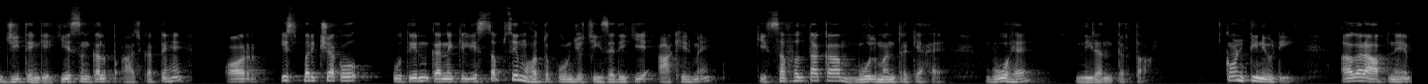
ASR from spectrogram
जीतेंगे। ये संकल्प आज करते हैं और इस परीक्षा को उत्तीर्ण करने के लिए सबसे महत्वपूर्ण जो चीज़ है देखिए आखिर में कि सफलता का मूल मंत्र क्या है? वो है निरंतरता। कॉन्टिन्यूटी अगर आपने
